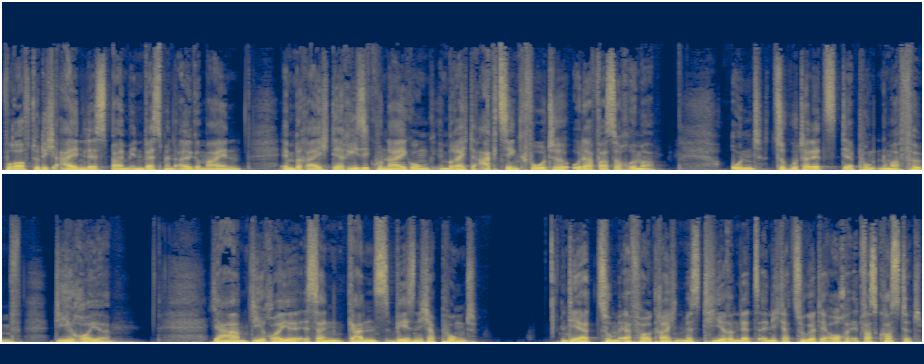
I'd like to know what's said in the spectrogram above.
Worauf du dich einlässt beim Investment allgemein, im Bereich der Risikoneigung, im Bereich der Aktienquote oder was auch immer. Und zu guter Letzt der Punkt Nummer fünf, die Reue. Ja, die Reue ist ein ganz wesentlicher Punkt, der zum erfolgreichen Investieren letztendlich dazu gehört, der auch etwas kostet.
